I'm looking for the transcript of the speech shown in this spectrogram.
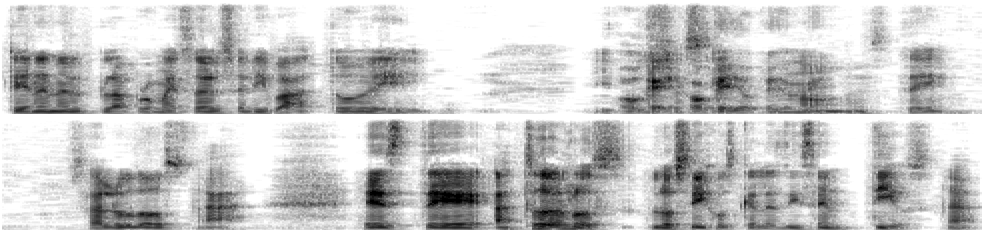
tienen el- la promesa del celibato y... y pues, Ok, ok, ok, ¿no? Este, saludos ah, este, a todos los, los hijos que les dicen tíos. ah.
